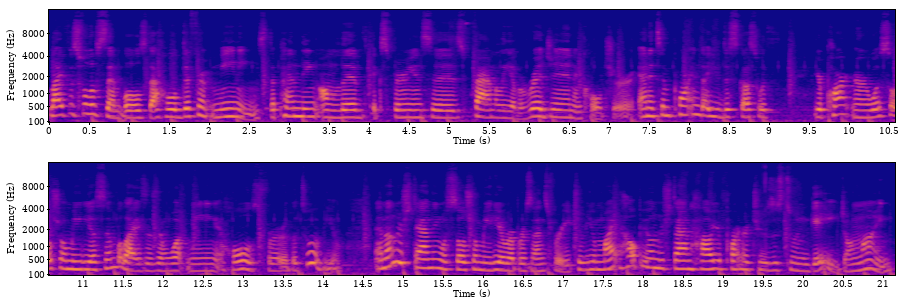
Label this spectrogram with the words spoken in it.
Life is full of symbols that hold different meanings depending on lived experiences, family of origin, and culture. And it's important that you discuss with your partner what social media symbolizes and what meaning it holds for the two of you. And understanding what social media represents for each of you might help you understand how your partner chooses to engage online.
